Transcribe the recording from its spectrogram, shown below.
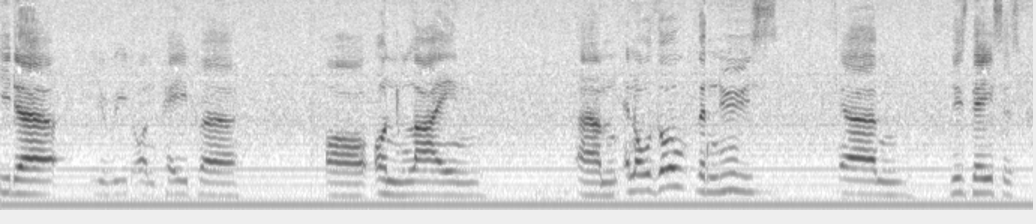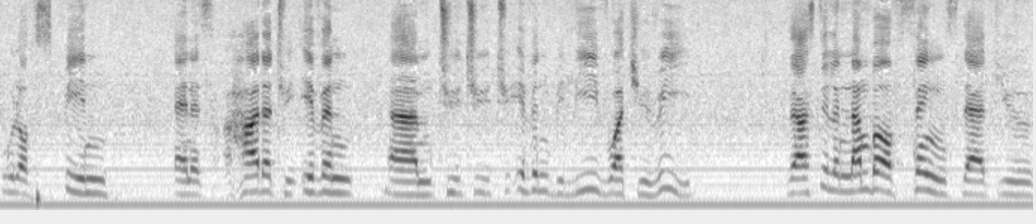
Either you read on paper or online. Um, and although the news um, these days is full of spin and it's harder to even um, to, to, to even believe what you read, there are still a number of things that you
